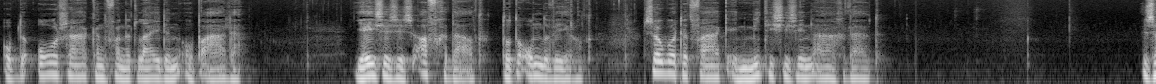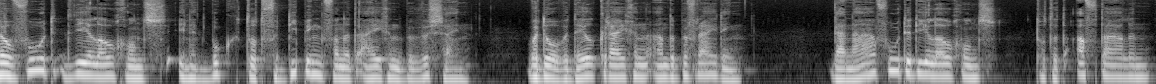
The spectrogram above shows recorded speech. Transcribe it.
op de oorzaken van het lijden op aarde. Jezus is afgedaald tot de onderwereld. Zo wordt het vaak in mythische zin aangeduid. Zo voert de dialoog ons in het boek tot verdieping van het eigen bewustzijn, waardoor we deel krijgen aan de bevrijding. Daarna voert de dialoog ons tot het afdalen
